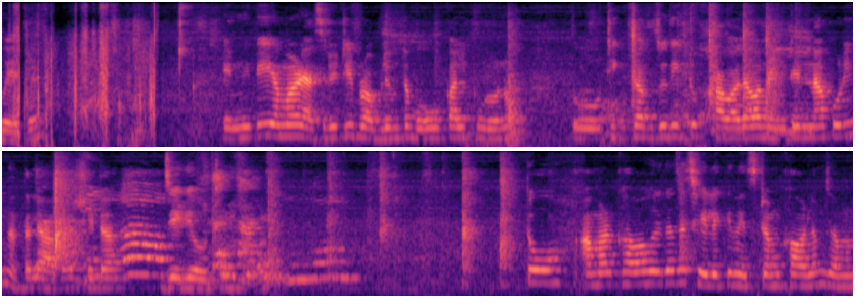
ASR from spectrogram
হয়ে যায়। এমনিতেই আমার অ্যাসিডিটির প্রবলেমটা বহুকাল পুরনো, তো ঠিকঠাক যদি একটু খাওয়া দাওয়া মেনটেন না করি না, তাহলে আবার সেটা জেগে ওঠে। তো আমার খাওয়া হয়ে গেছে, ছেলেকে নেস্টাম খাওয়ালাম, যেমন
